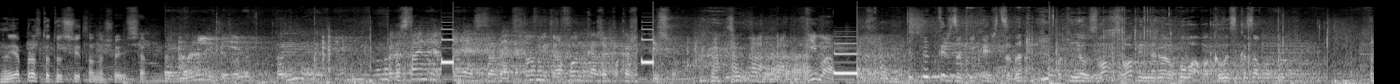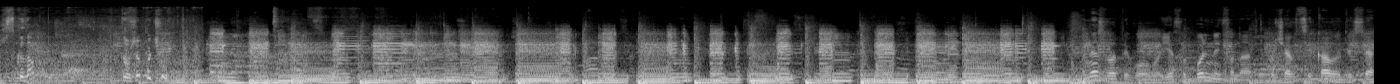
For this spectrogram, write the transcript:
ну я просто тут світло ношу і все. Перестаньте страдати. Хто в мікрофон каже, покажи пісу. Діма, Ти ж запікаєшся, да? Поки я його звав, звав, він не реагував. А коли сказав, ж сказав, то вже почув. Мене звати Вова, я футбольний фанат. Почав цікавитися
